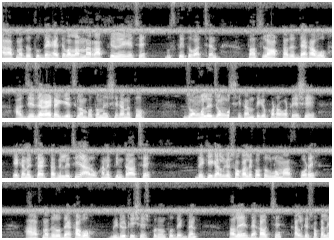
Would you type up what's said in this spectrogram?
আর আপনাদের তো দেখাইতে পারলাম না, রাত্রি হয়ে গেছে, বুঝতেই তো পাচ্ছেন। ভাবছিলাম আপনাদের দেখাবো। আর যে জায়গাটা গিয়েছিলাম প্রথমে, সেখানে তো জঙ্গলে জঙ্গল। সেখান থেকে ফটাফট এসে এখানে চারটা ফেলেছি, আর ওখানে তিনটা আছে। দেখি কালকে সকালে কতগুলো মাছ পড়ে, আর আপনাদেরও দেখাবো। ভিডিওটি শেষ পর্যন্ত দেখবেন। তাহলে দেখা হচ্ছে কালকে সকালে।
